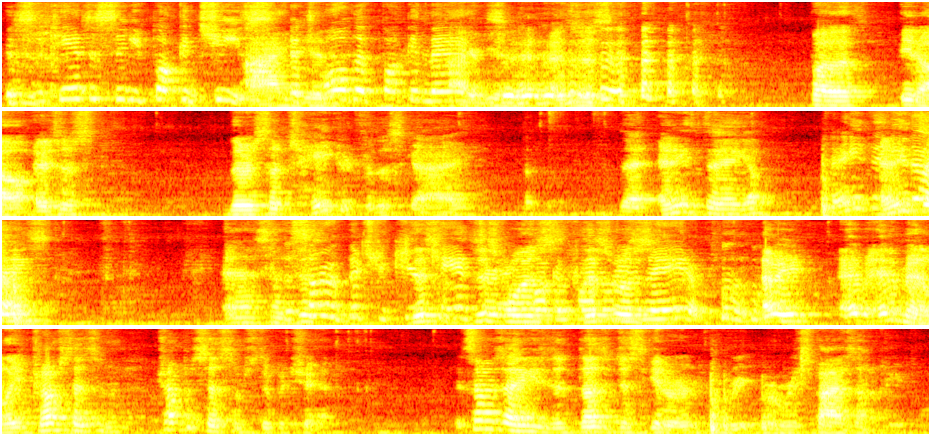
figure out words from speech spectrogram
It's the Kansas City fucking Chiefs. I That's all it. that fucking I matters. get it. It's just, but you know, it's just there's such hatred for this guy that anything, Yep. Anything, he anything, does. and it's like The this- son of a bitch could cure this- cancer. this and was- fucking this was- to hate him. I mean, admittedly, Trump said some. Trump has said some stupid shit. And sometimes I think he just does it just to get a, re- a response out of people.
